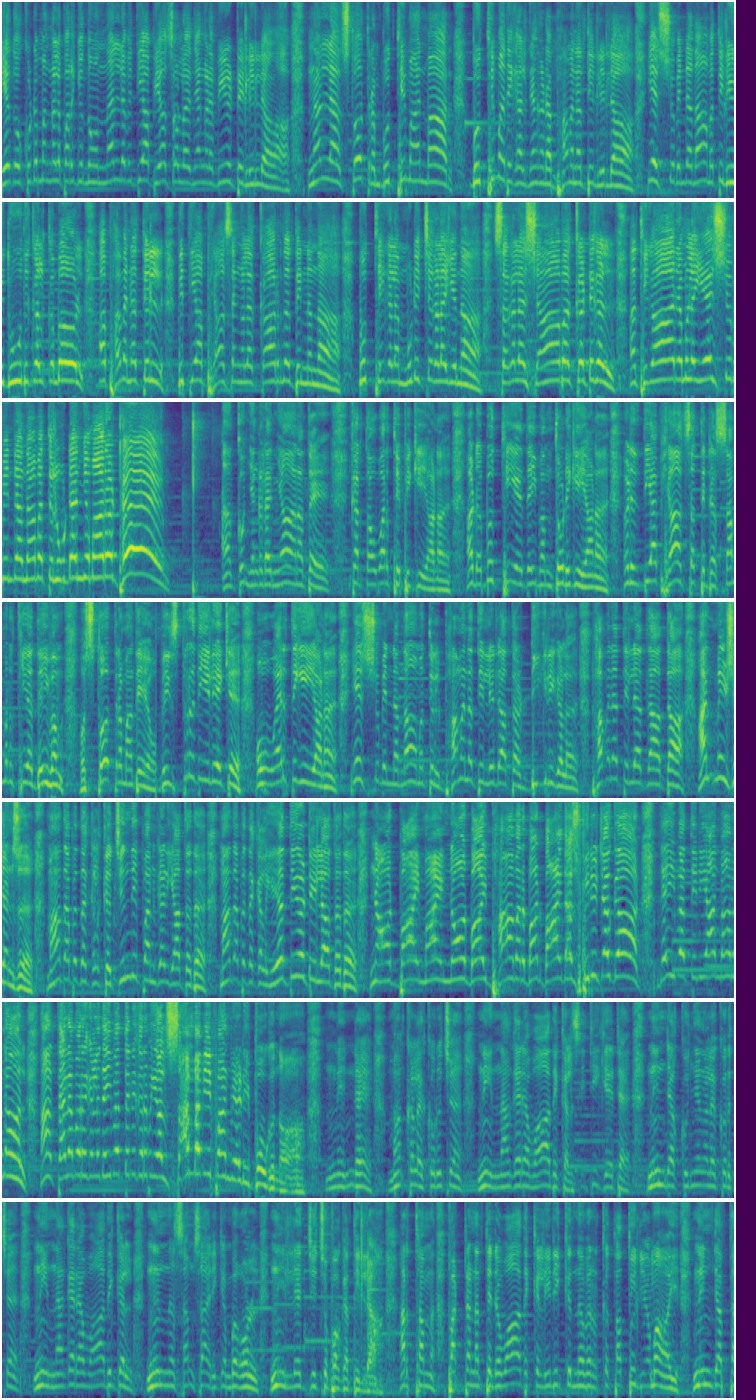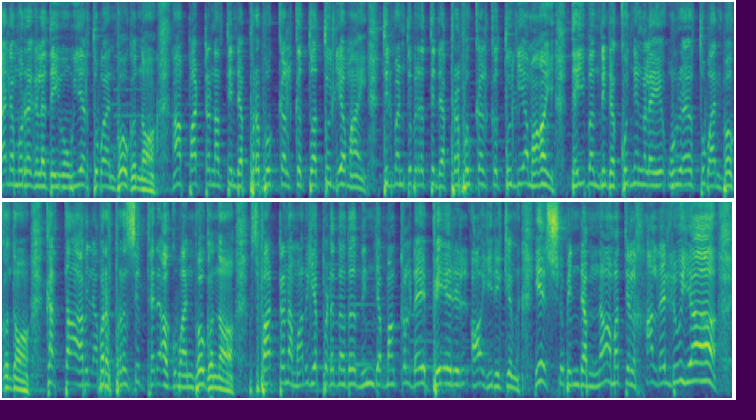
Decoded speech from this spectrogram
ഏതോ കുടുംബങ്ങൾ പറയുന്നു നല്ല വിദ്യാഭ്യാസമുള്ള ഞങ്ങളുടെ വീട്ടിലില്ല. നല്ല സ്തോത്രം ബുദ്ധിമാന്മാർ ബുദ്ധിമതികൾ ഞങ്ങളുടെ ഭവനത്തിലില്ല. യേശുവിന്റെ നാമത്തിൽ ഈ ദൂത് കേൾക്കുമ്പോൾ ആ ഭവനത്തിൽ വിദ്യാഭ്യാസങ്ങളെ കാർന്ന് തിന്നുന്ന ബുദ്ധികളെ മുടിച്ചു കളയുന്ന സകല ശാപക്കെട്ടുകൾ അധികാരമുള്ള യേശുവിന്റെ നാമത്തിൽ ഉടഞ്ഞു മാറട്ടെ. ആ കുഞ്ഞുങ്ങളുടെ ജ്ഞാനത്തെ കർത്താവ് വർദ്ധിപ്പിക്കുകയാണ്. അവിടെ ബുദ്ധിയെ ദൈവം തൊടുകയാണ്. അവിടെ വിദ്യാഭ്യാസത്തിന്റെ സമൃദ്ധിയെ ദൈവം സ്തോത്രം അതെയോ വിസ്തൃതിയിലേക്ക് വരുത്തുകയാണ് യേശുവിന്റെ നാമത്തിൽ ഭവനത്തിലില്ലാത്ത ഡിഗ്രികൾ ഭവനത്തിലില്ലാത്ത അഡ്മിഷൻസ് മാതാപിതാക്കൾക്ക് ചിന്തിപ്പാൻ കഴിയാത്തത് മാതാപിതാക്കൾ എത്തിയിട്ടില്ലാത്തത്. Not by my not by power but by the spirit of God ദൈവത്തിന് ആത്മാവിനാൽ ആ തലമുറകൾ ദൈവത്തിന് കൃപയാൽ സംഭവിപ്പാൻ വേണ്ടി പോകുന്നു. നിന്റെ മക്കളെ കുറിച്ച് നീ നഗരവാദിക്കൽ സിറ്റി ഗേറ്റ് നിന്റെ കുഞ്ഞുങ്ങളെക്കുറിച്ച് നീ നഗരവാദിക്കൽ നിന്ന് സംസാരിക്കുമ്പോൾ നീ ലജ്ജിച്ചു പോകത്തില്ല. അർത്ഥം പട്ടണത്തിന്റെ വാതിക്കൽ ഇരിക്കുന്നവർക്ക് തത്തുല്യമായി നിന്റെ തലമുറകളെ ദൈവം ഉയർത്തുവാൻ പോകുന്നു. ആ പട്ടണത്തിന്റെ പ്രഭുക്കൾക്ക് തത്തുല്യമായി തിരുവനന്തപുരത്തിന്റെ പ്രഭുക്കൾക്ക് തുല്യമായി ദൈവം നിന്റെ കുഞ്ഞുങ്ങളെ ഉയർത്തുവാൻ പോകുന്നു. കർത്താവിൽ അവർ പ്രസിദ്ധരാകുവാൻ പോകുന്നു. പട്ടണം അറിയപ്പെടുന്നത് നിന്റെ മക്കളുടെ പേരിൽ ആയിരിക്കും. യേശുവിന്റെ നാമത്തിൽ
